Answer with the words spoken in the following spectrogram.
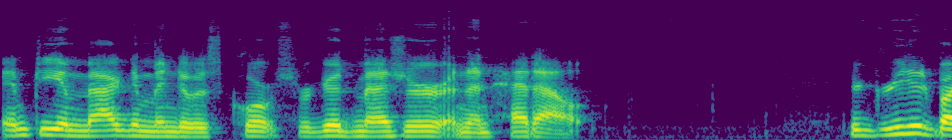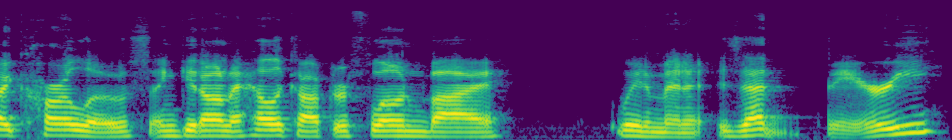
empty a magnum into his corpse for good measure, and then head out. You're greeted by Carlos and get on a helicopter flown by. Wait a minute, is that Barry?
